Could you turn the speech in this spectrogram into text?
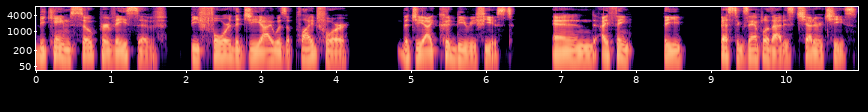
became so pervasive before the GI was applied for, the GI could be refused. And I think the best example of that is cheddar cheese.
